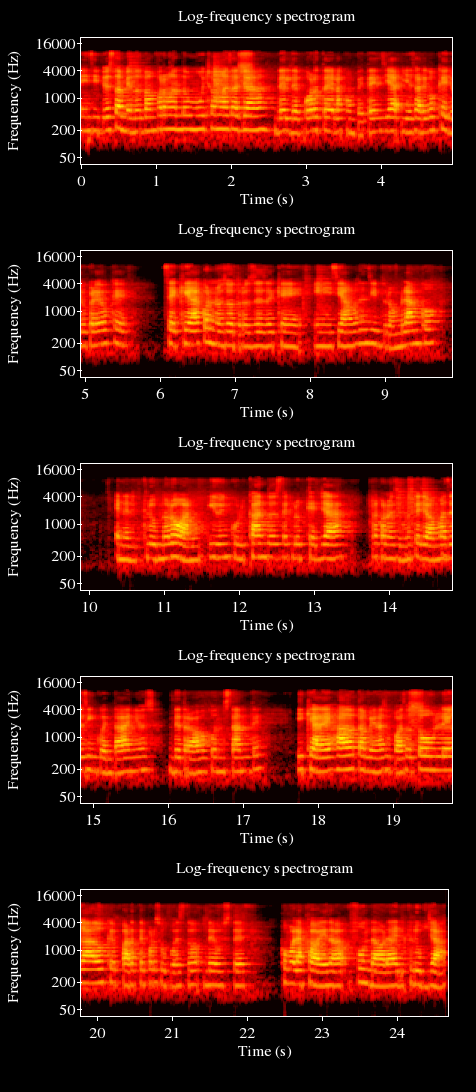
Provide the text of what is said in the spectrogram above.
principios también nos van formando mucho más allá del deporte, de la competencia, y es algo que yo creo que se queda con nosotros desde que iniciamos en Cinturón Blanco. En el club nos lo han ido inculcando, este club que ya reconocimos que lleva más de 50 años de trabajo constante y que ha dejado también a su paso todo un legado que parte, por supuesto, de usted como la cabeza fundadora del club ya.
